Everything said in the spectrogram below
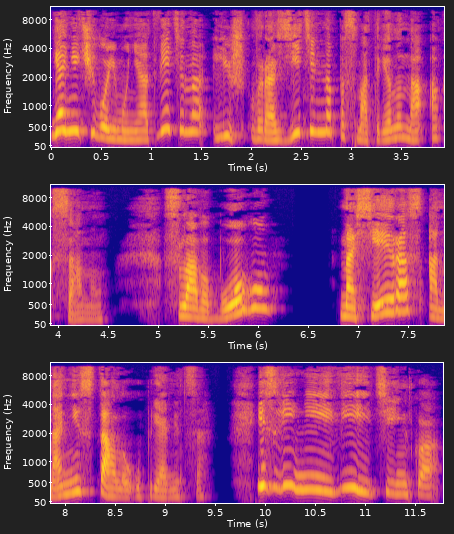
Я ничего ему не ответила, лишь выразительно посмотрела на Оксану. Слава богу, на сей раз она не стала упрямиться. «Извини, Витенька!»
